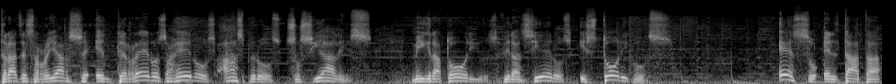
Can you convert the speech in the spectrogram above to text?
Tras desarrollarse en terrenos ajenos, ásperos, sociales, migratorios, financieros, históricos. Eso el Tata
